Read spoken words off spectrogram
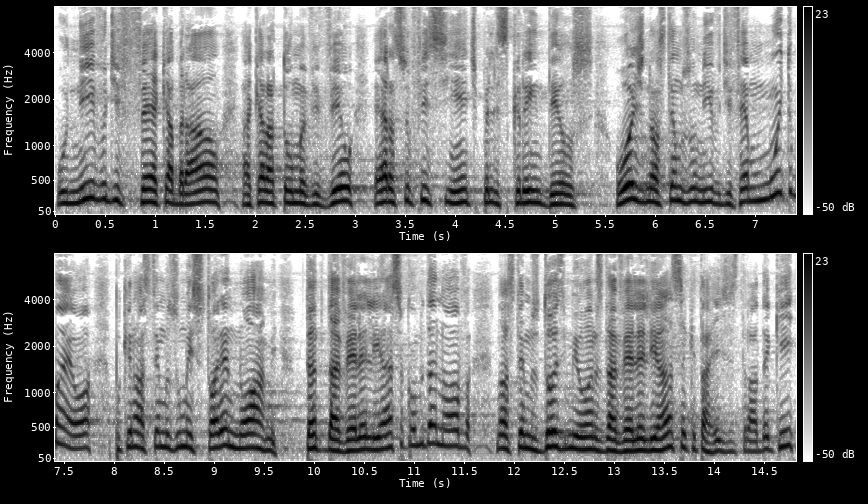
O nível de fé que Abraão, aquela turma viveu, era suficiente para eles crerem em Deus. Hoje nós temos um nível de fé muito maior, porque nós temos uma história enorme, tanto da velha aliança como da nova. Nós temos dois mil anos da velha aliança, que está registrado aqui,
